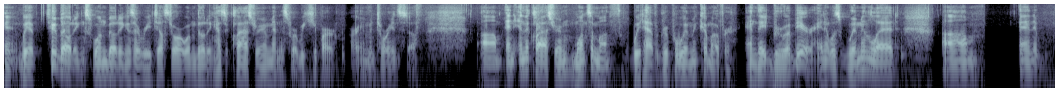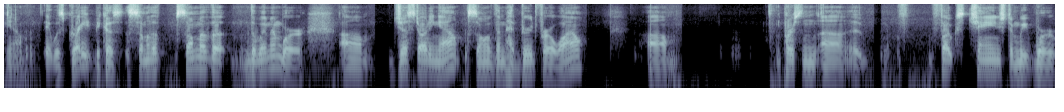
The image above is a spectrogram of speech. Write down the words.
And we have two buildings. One building is a retail store. One building has a classroom, and it's where we keep our, our inventory and stuff. Um, and in the classroom, once a month, we'd have a group of women come over, and they'd brew a beer, and it was women led. Um, and it, you know, it was great because some of the some of the the women were um, just starting out. Some of them had brewed for a while. Um, person, uh, f- folks changed, and we were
